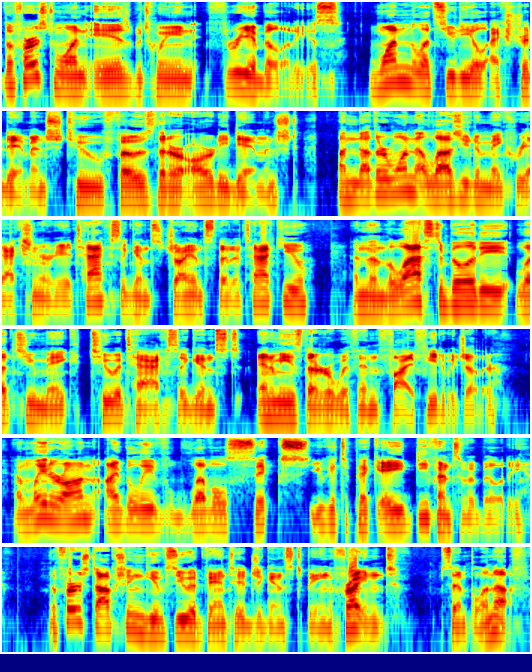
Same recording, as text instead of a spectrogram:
The first one is between three abilities. One lets you deal extra damage to foes that are already damaged. Another one allows you to make reactionary attacks against giants that attack you. And then the last ability lets you make two attacks against enemies that are within 5 feet of each other. And later on, I believe level 6, you get to pick a defensive ability. The first option gives you advantage against being frightened. Simple enough.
